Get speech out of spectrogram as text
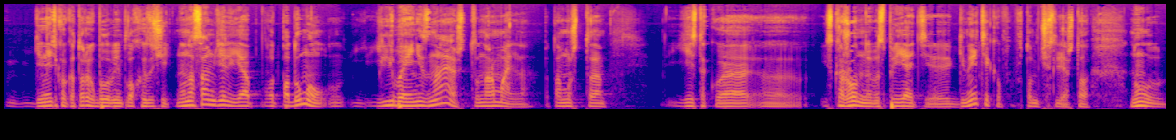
генетику которых было бы неплохо изучить. Но на самом деле я вот подумал, либо я не знаю, что нормально, потому что есть такое э, искаженное восприятие генетиков, в том числе, что, ну,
